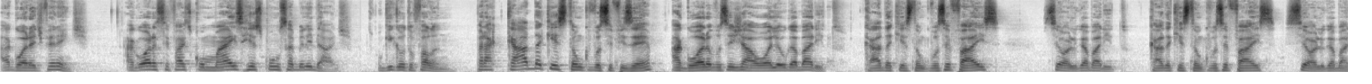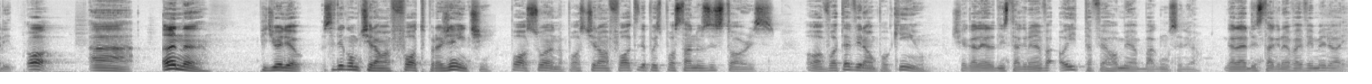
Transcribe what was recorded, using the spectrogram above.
Agora é diferente. Agora você faz com mais responsabilidade. O que, que eu estou falando? Para cada questão que você fizer, agora você já olha o gabarito. Cada questão que você faz, você olha o gabarito. Cada questão que você faz, você olha o gabarito. Ó, oh, a Ana pediu ali, você tem como tirar uma foto pra gente? Posso, Ana, posso tirar uma foto e depois postar nos stories. Ó, vou até virar um pouquinho. Acho que a galera do Instagram vai. Eita, ferrou minha bagunça ali, ó. A galera do Instagram vai ver melhor aí.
